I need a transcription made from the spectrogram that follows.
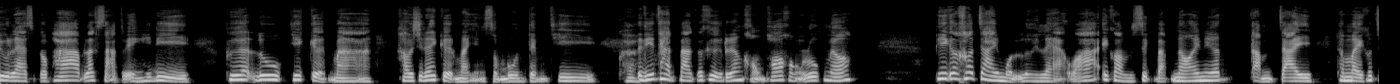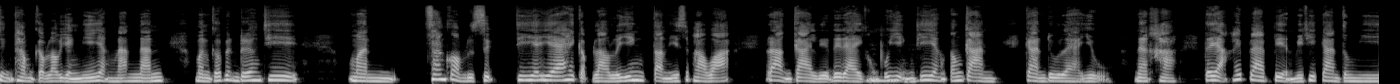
ดูแลสุขภาพรักษาตัวเองให้ดี เพื่อลูกที่เกิดมา เขาจะได้เกิดมาอย่างสมบูรณ์เต็มที่ค่ะทีนี้ถัดมาก็คือเรื่องของพ่อของลูกเนาะพี่ก็เข้าใจหมดเลยแหละว่าไอ้ความรู้สึกแบบน้อยเนื้อต่ำใจทำไมเขาถึงทำกับเราอย่างนี้อย่างนั้นนั้น มันก็เป็นเรื่องที่มันสร้างความรู้สึกที่แย่ๆให้กับเราและยิ่งตอนนี้สภาวะร่างกายหรือใดๆของผู้หญิงที่ยังต้องการการดูแลอยู่ นะคะ แต่อยากให้แปลเปลี่ยนวิธีการตรงนี้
